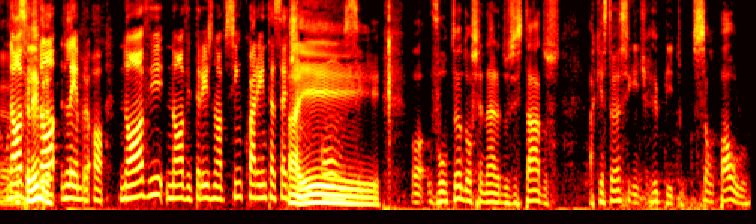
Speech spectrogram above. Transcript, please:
É. Nove, Você lembra? No, lembro, ó. 993954711. Ó, voltando ao cenário dos estados, a questão é a seguinte, repito, São Paulo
